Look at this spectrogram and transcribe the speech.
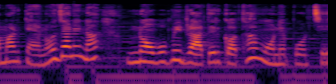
আমার কেন জানি না নবমীর রাতের কথা মনে পড়ছে।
